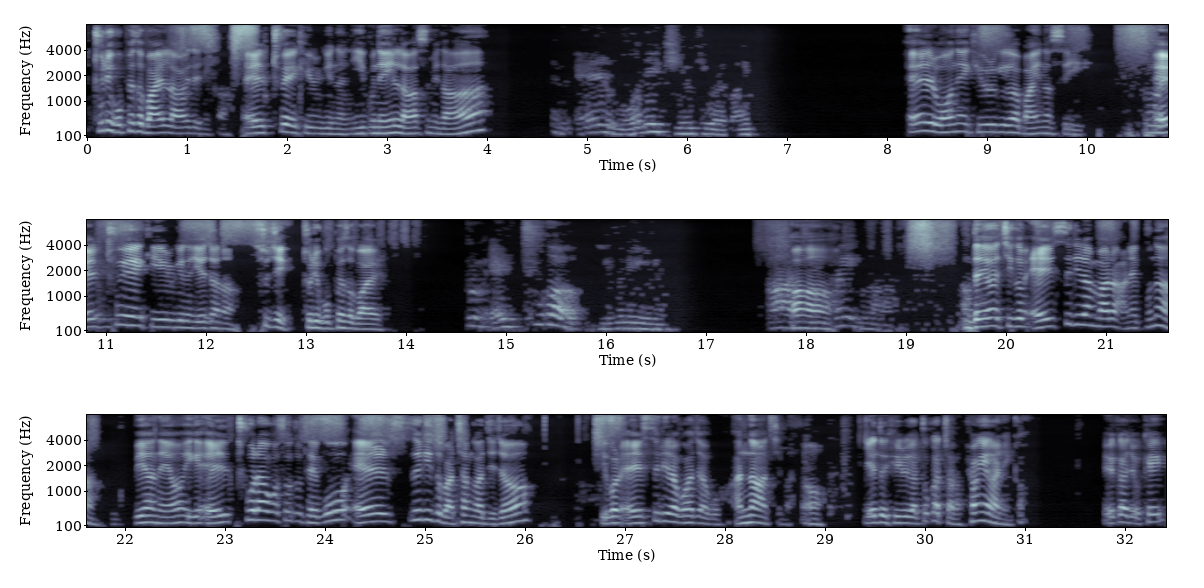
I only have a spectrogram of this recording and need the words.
둘이 곱해서 마일 나와야 되니까 L2의 기울기는 2분의 1 나왔습니다. L1의 기울기가 많이 L1의 기울기가 마이너스 2 L2의 기울기는 얘잖아 수직 둘이 곱해서 마일 그럼 L2가 2분의 1이면 아, 아. 평이구나. 내가 지금 L3란 말을 안 했구나. 미안해요. 이게 L2라고 써도 되고 L3도 마찬가지죠. 이걸 L3라고 하자고. 안 나왔지만. 어. 얘도 기울기가 똑같잖아. 평행하니까. 여기까지 오케이?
